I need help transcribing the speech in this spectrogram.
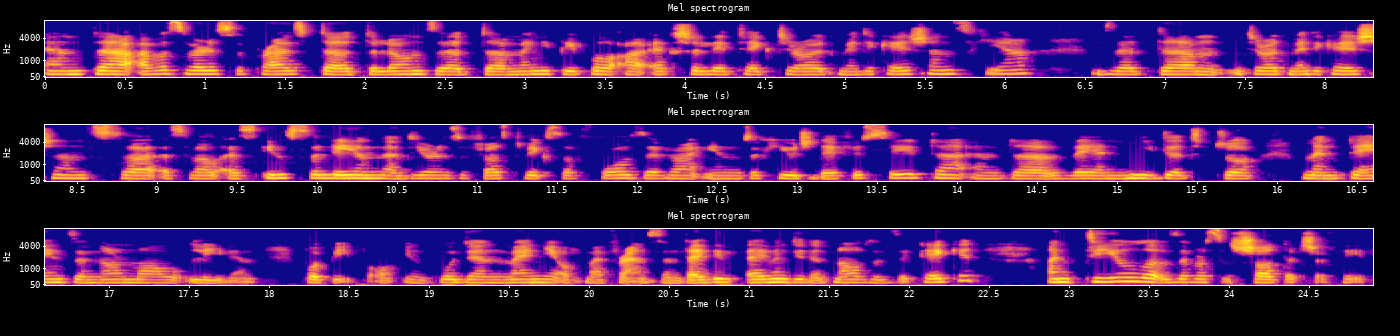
And uh, i was very surprised uh, to learn that uh, many people are actually take thyroid medications here that um, thyroid medications uh, as well as insulin uh, during the first weeks of war they were in the huge deficit uh, and they are needed to maintain the normal living for people including many of my friends. And I, did, I even didn't know that they take it until there was a shortage of it.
